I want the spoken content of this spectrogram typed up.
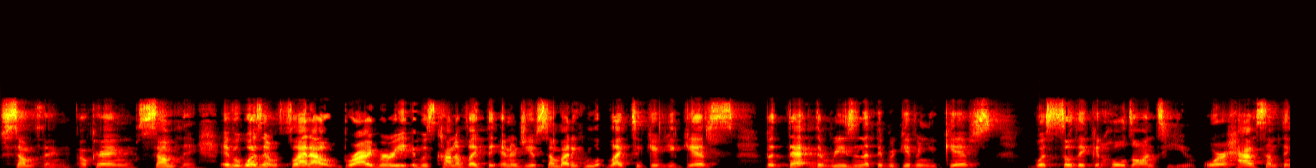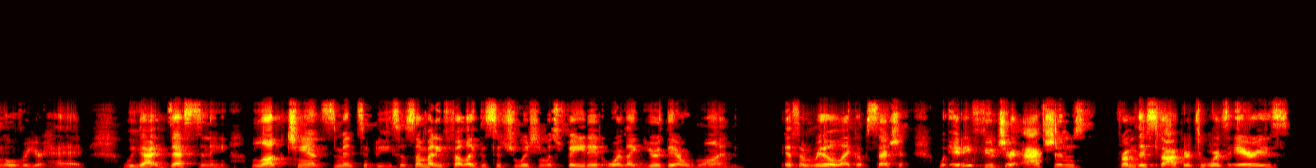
something, okay? Something. If it wasn't flat out bribery, it was kind of like the energy of somebody who liked to give you gifts, but that the reason that they were giving you gifts was so they could hold on to you or have something over your head. We got destiny, luck, chance, meant to be. So somebody felt like the situation was fated or like you're their one. It's a real like obsession. With any future actions from this stalker towards Aries,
